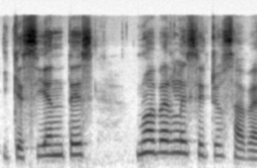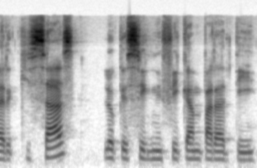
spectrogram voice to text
y que sientes no haberles hecho saber quizás lo que significan para ti.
